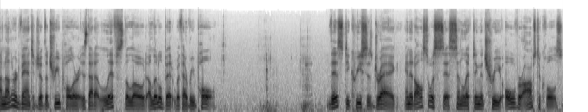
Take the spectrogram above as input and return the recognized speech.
Another advantage of the tree puller is that it lifts the load a little bit with every pull. This decreases drag, and it also assists in lifting the tree over obstacles,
